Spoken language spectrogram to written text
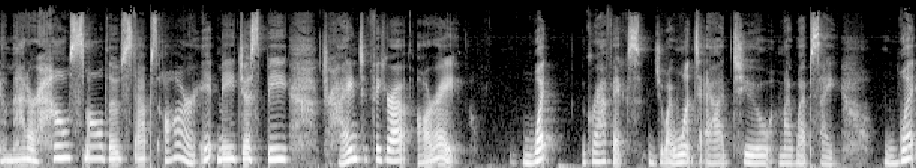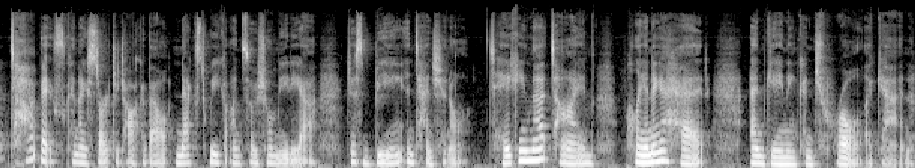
no matter how small those steps are. It may just be trying to figure out all right, what graphics do I want to add to my website? What topics can I start to talk about next week on social media? Just being intentional, taking that time, planning ahead, and gaining control again.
